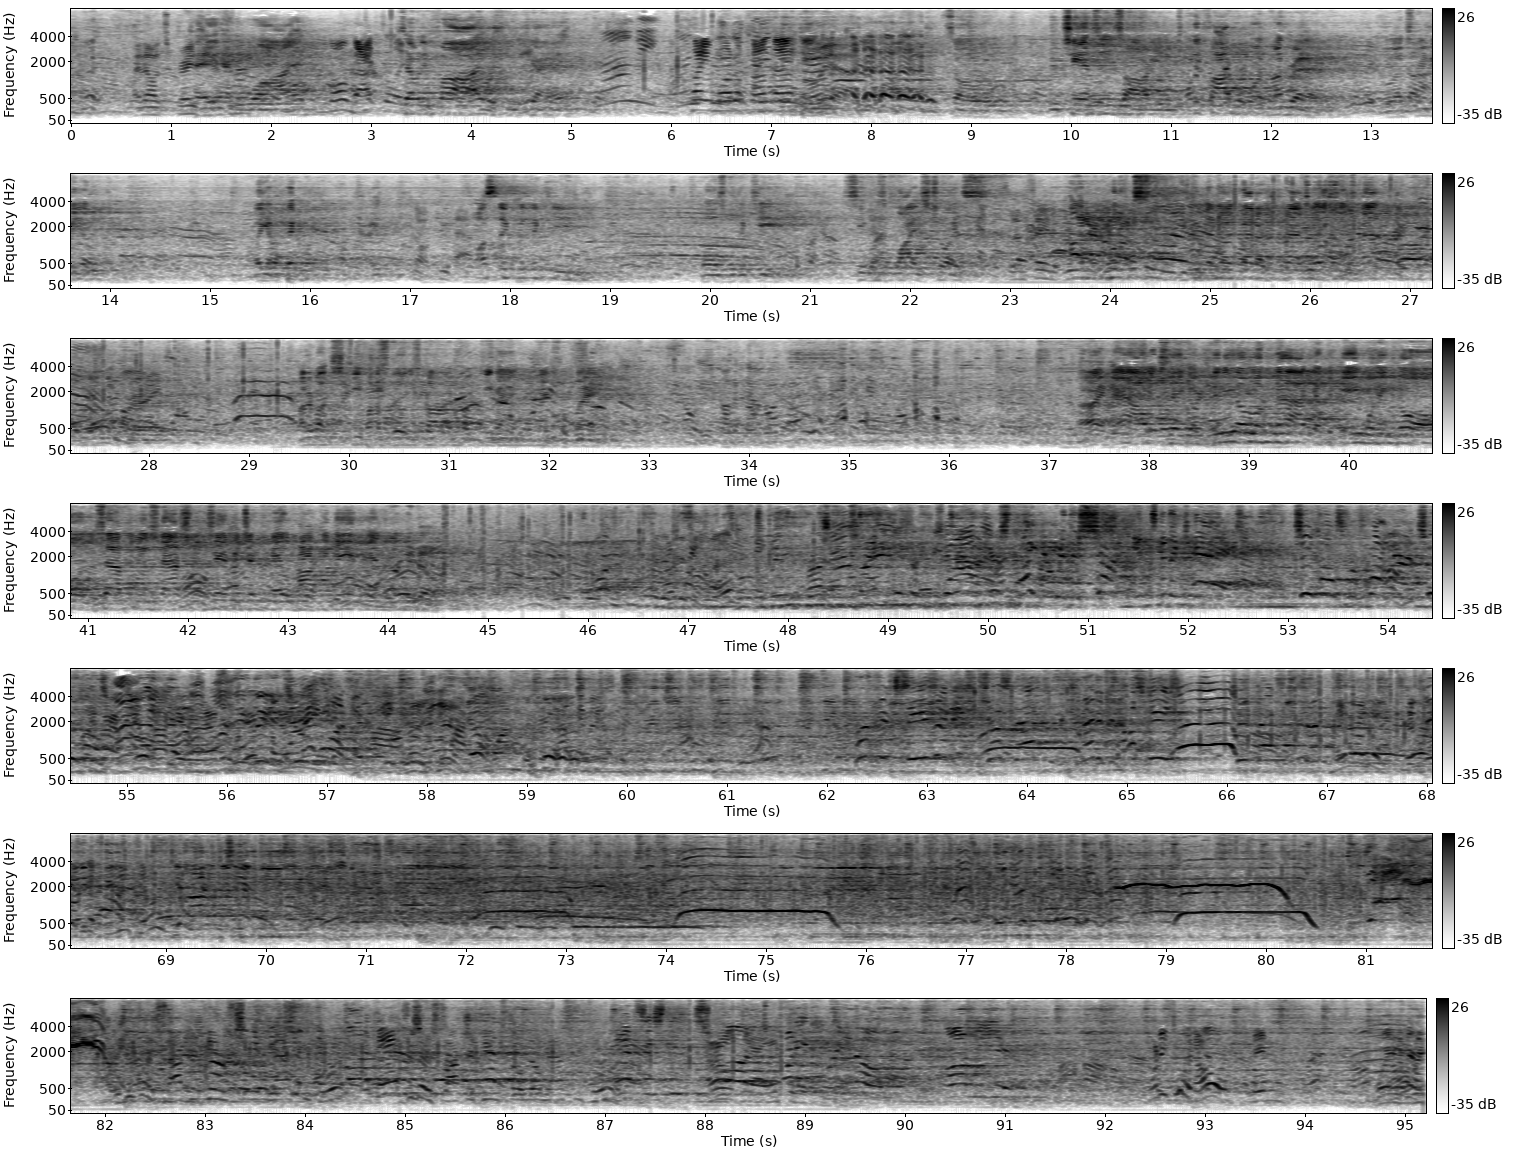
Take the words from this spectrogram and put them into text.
I know it's crazy. A isn't and it? Y. Going back to like 75 is K. playing Mortal Kombat. Oh, yeah. So your chances are either 25 or 100. Well, let's reveal. Oh, you gotta pick one. Okay. No, two halves. I'll stick with the key. Goes with the key. See what's a wise choice. But I'm saying 100 bucks. You could have done better. Congratulations, Matt. 100 bucks. Key possibilities card from Keybank. Thanks for playing. All right, now let's take a video look back at the game-winning goal in this afternoon's national championship field hockey game in Louisville. Here's Veitner with a shot nasty too? Isn't their soccer team still real nasty too? Nancy Stevens I don't squad care. 22 0 on the year. 22 and 0. I mean, Way to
